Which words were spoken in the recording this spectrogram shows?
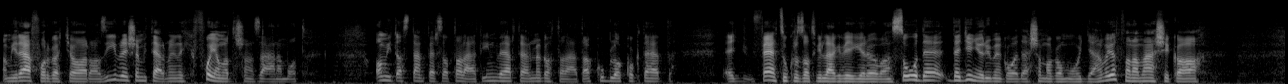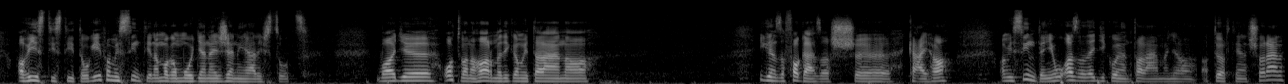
ami ráforgatja arra az ívre, és ami termeli neki folyamatosan az áramot. Amit aztán persze a talált inverter, meg a talált akkublokkok, tehát egy felcukrozott világ végéről van szó, de, de gyönyörű megoldása maga módján. Vagy ott van a másik a, a víztisztítógép, ami szintén a maga módján egy zseniális cucc. Vagy ö, ott van a harmadik, ami talán a igen, ez a fagázas ö, kájha, ami szintén jó, az az egyik olyan találmány a, a történet során,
